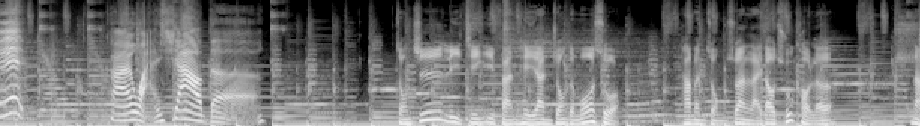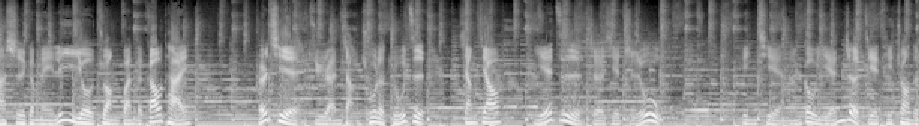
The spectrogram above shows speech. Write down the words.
鱼，开玩笑的。总之，历经一番黑暗中的摸索，他们总算来到出口了。那是个美丽又壮观的高台，而且居然长出了竹子、香蕉、椰子这些植物。并且能够沿着阶梯状的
